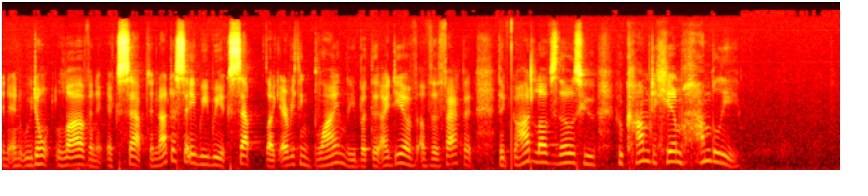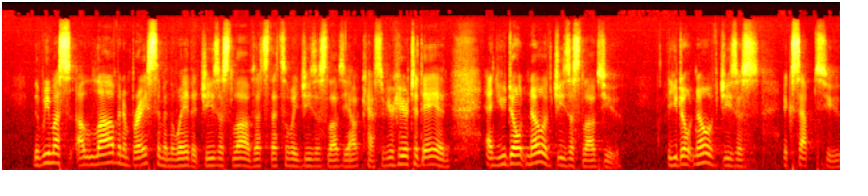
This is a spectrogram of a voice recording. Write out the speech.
And, and we don't love and accept. And not to say we, we accept like everything blindly, but the idea of, of the fact that, that God loves those who, who come to Him humbly that we must uh, love and embrace them in the way that Jesus loves. That's, that's the way Jesus loves the outcast. If you're here today and, and you don't know if Jesus loves you, you don't know if Jesus accepts you,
